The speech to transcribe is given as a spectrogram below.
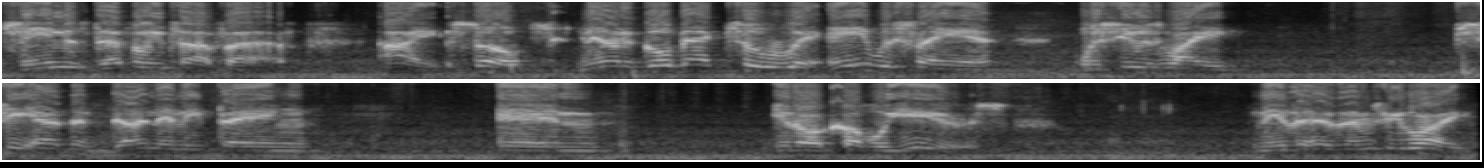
Jean is definitely top five. Alright, so now to go back to what A was saying when she was like she hasn't done anything in you know a couple years. Neither has MC Lyte,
